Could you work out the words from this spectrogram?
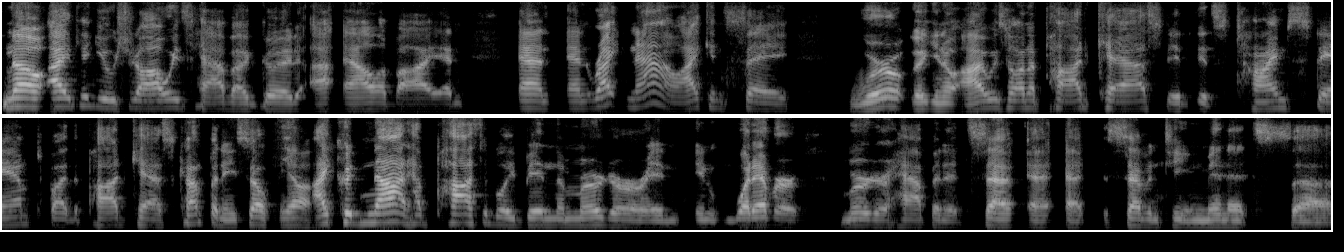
No, I think you should always have a good uh, alibi, and and and right now I can say we're you know I was on a podcast. It, it's time stamped by the podcast company, so Yeah, I could not have possibly been the murderer in in whatever murder happened at se- at, at 17 minutes uh,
